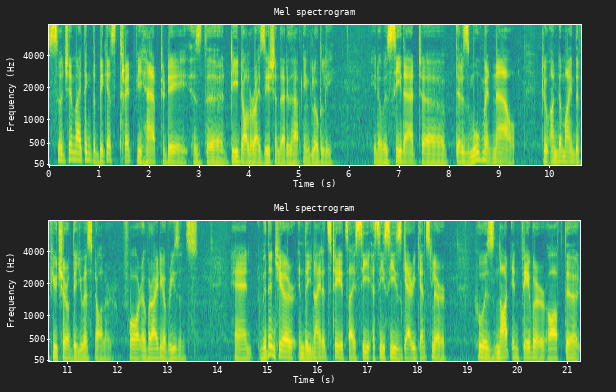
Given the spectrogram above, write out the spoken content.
So, Jim, I think the biggest threat we have today is the de dollarization that is happening globally. You know, we see that uh, there is movement now to undermine the future of the US dollar for a variety of reasons. And within here in the United States, I see SEC's Gary Gensler, who is not in favor of the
